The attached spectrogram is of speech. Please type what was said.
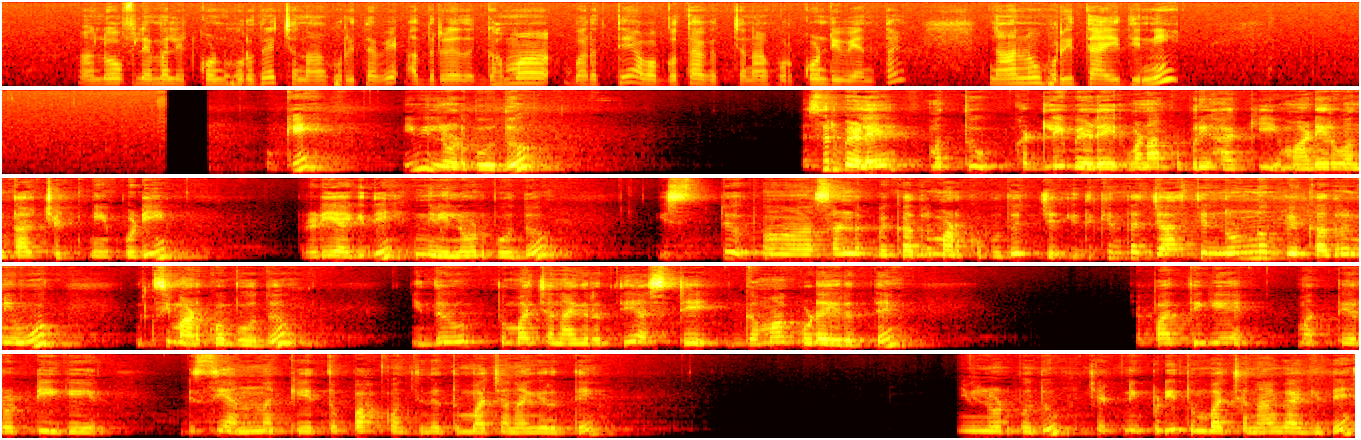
ಲೋ ಫ್ಲೇಮಲ್ಲಿ ಇಟ್ಕೊಂಡು ಹುರಿದ್ರೆ ಚೆನ್ನಾಗಿ ಹುರಿತವೆ. ಅದರ ಘಮ ಬರುತ್ತೆ ಅವಾಗ ಗೊತ್ತಾಗುತ್ತೆ ಚೆನ್ನಾಗಿ ಹುರ್ಕೊಂಡಿವಿ ಅಂತ. ನಾನು ಹುರಿತಾ ಇದ್ದೀನಿ. ಓಕೆ ನೀವಿಲ್ಲಿ ನೋಡ್ಬೋದು ಹೆಸರುಬೇಳೆ ಮತ್ತು ಕಡ್ಲಿಬೇಳೆ, ಒಣ ಕೊಬ್ಬರಿ ಹಾಕಿ ಮಾಡಿರುವಂಥ ಚಟ್ನಿ ಪುಡಿ ರೆಡಿಯಾಗಿದೆ. ನೀವು ಇಲ್ಲಿ ನೋಡ್ಬೋದು ಇಷ್ಟು ಸಣ್ಣಕ್ಕೆ ಬೇಕಾದರೂ ಮಾಡ್ಕೋಬೋದು. ಜ, ಇದಕ್ಕಿಂತ ಜಾಸ್ತಿ ನುಣ್ಣಗೆ ಬೇಕಾದರೂ ನೀವು ಮಿಕ್ಸಿ ಮಾಡ್ಕೋಬೋದು. ಇದು ತುಂಬ ಚೆನ್ನಾಗಿರುತ್ತೆ. ಅಷ್ಟೇ ಘಮ ಕೂಡ ಇರುತ್ತೆ. ಚಪಾತಿಗೆ ಮತ್ತು ರೊಟ್ಟಿಗೆ ಬಿಸಿ ಅನ್ನಕ್ಕೆ ತುಪ್ಪ ಹಾಕ್ಕೊಂಡು ತುಂಬ ಚೆನ್ನಾಗಿರುತ್ತೆ. ನೀವು ನೋಡ್ಬೋದು ಚಟ್ನಿ ಪುಡಿ ತುಂಬ ಚೆನ್ನಾಗಾಗಿದೆ.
